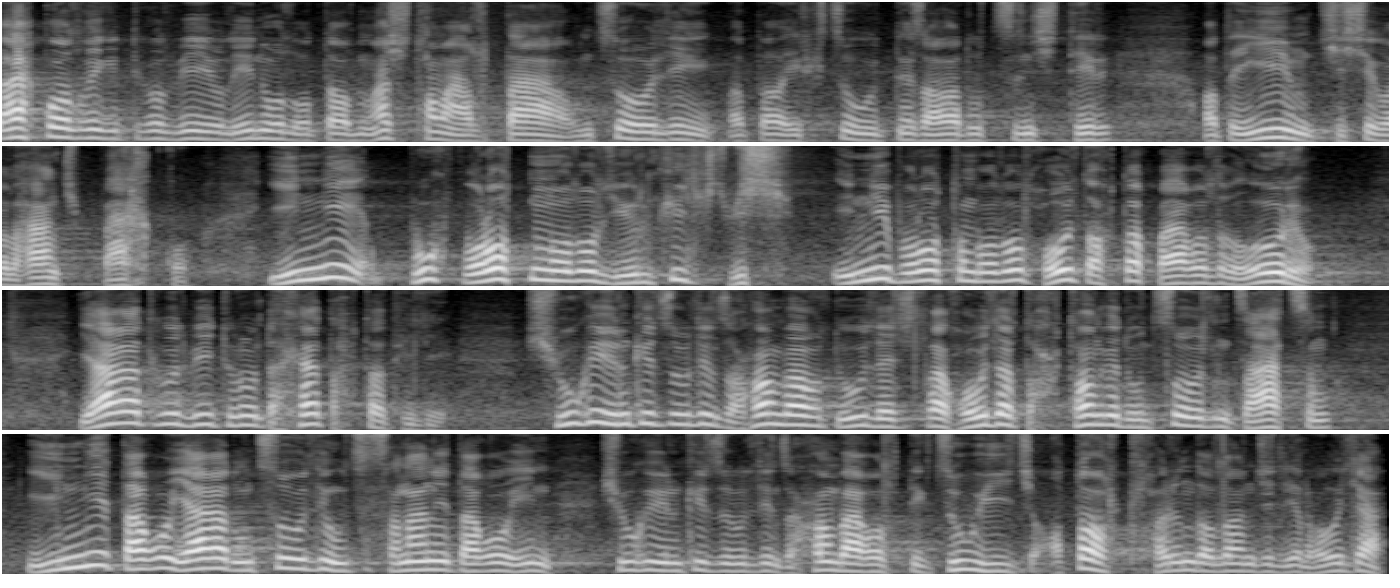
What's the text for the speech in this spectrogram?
байхгүй болгоё гэдэг бол би бол энэ бол одоо маш том алдаа. Үндсэн хуулийн одоо эрх зүйн үүднээс аваад үтсэн ч тэр одоо ийм жишээ бол хаанч байхгүй. Энийний бүх буруут нь бол ерөнхийлөгч биш Энийний буруутан бол хууль тогтоох байгууллага өөр юм. Яагаад гэвэл би түрүү дахиад автаад хэлье. Шүүхийн ерөнхий зөвлөлийн зохион байгуулалт үйл ажиллагаа хуулиар тогтооно гэдээ үндсэн хуулинд заасан. Энийний дагуу яагаад үндсэн хуулийн үзэл санааны дагуу энэ шүүхийн ерөнхий зөвлөлийн зохион байгуулалтыг зөв хийж одоо хүртэл 27 жил энэ хуулиа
